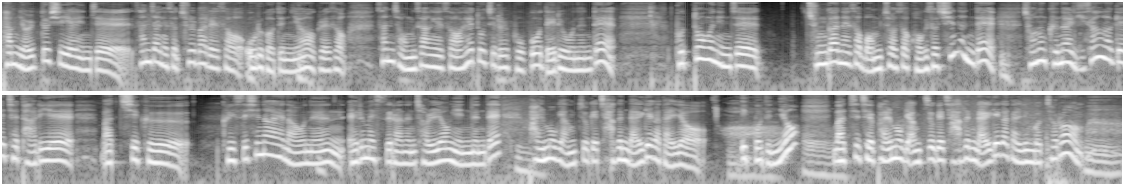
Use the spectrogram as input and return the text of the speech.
밤 12시에 이제 산장에서 출발해서 네. 오르거든요. 그래서 산 정상에서 해돋이를 보고 내려오는데 보통은 이제 중간에서 멈춰서 거기서 쉬는데 음. 저는 그날 이상하게 제 다리에 마치 그 그리스 신화에 나오는 에르메스라는 전령이 있는데 음. 발목 양쪽에 작은 날개가 달려 있거든요. 마치 제 발목 양쪽에 작은 날개가 달린 것처럼 음.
